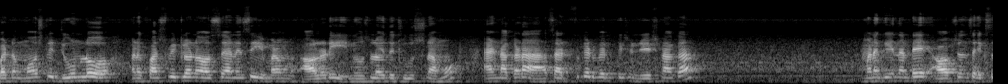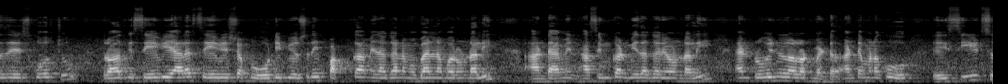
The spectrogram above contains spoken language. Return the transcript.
బట్ మోస్ట్లీ జూన్లో మనకు ఫస్ట్ వీక్లోనే వస్తాయనేసి మనం ఆల్రెడీ న్యూస్లో అయితే చూస్తున్నాము. అండ్ అక్కడ సర్టిఫికేట్ వెరిఫికేషన్ చేసినాక మనకి ఏంటంటే ఆప్షన్స్ ఎక్సెస్ చేసుకోవచ్చు. తర్వాతకి సేవ్ చేయాలి. సేవ్ చేసేటప్పుడు ఓటీపీ వస్తుంది. పక్కా మీ దగ్గర మొబైల్ నెంబర్ ఉండాలి. అంటే ఐ మీన్ ఆ సిమ్ కార్డ్ మీ దగ్గరే ఉండాలి. And provisional allotment. అంటే మనకు ఈ సీట్స్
